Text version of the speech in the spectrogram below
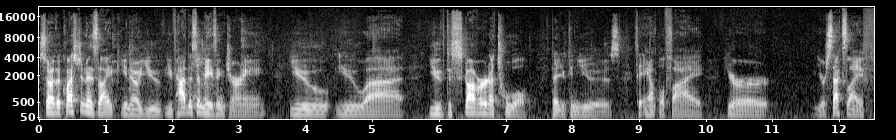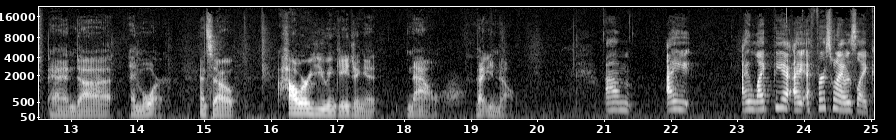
So the question is like, you know, you you've had this amazing journey. You you uh, you've discovered a tool that you can use to amplify your your sex life and uh, and more. And so, how are you engaging it now that you know? Um, I, I like the. I at first when I was like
